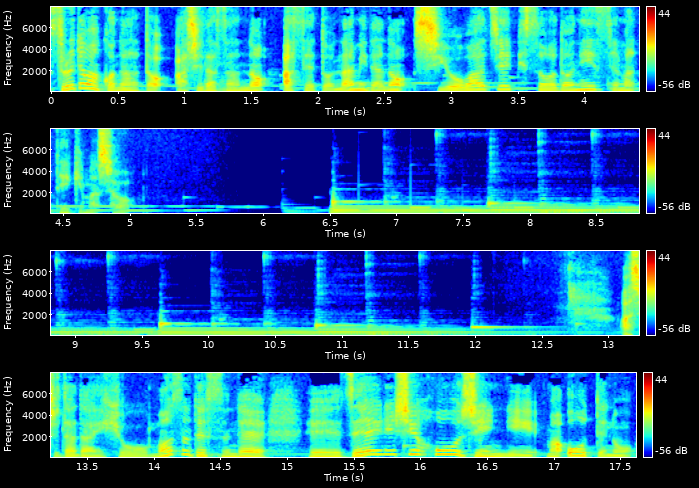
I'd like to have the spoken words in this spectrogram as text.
それではこの後芦田さんの汗と涙の塩味エピソードに迫っていきましょう。芦田代表、まずですね、えー、税理士法人に、まあ、大手の、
